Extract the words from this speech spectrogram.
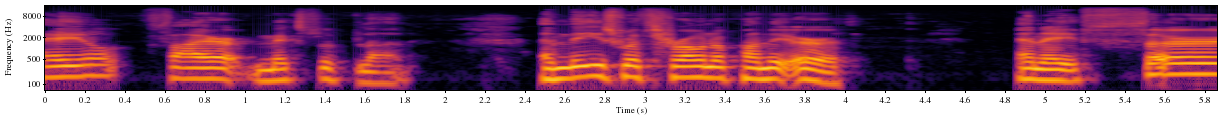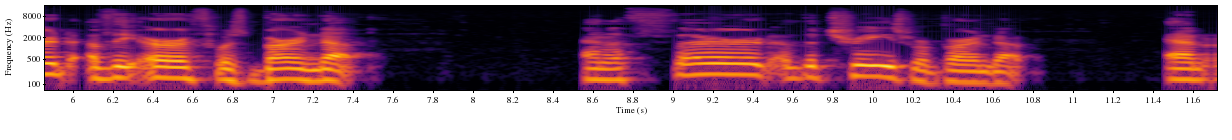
hail, fire mixed with blood. And these were thrown upon the earth. And a third of the earth was burned up, and a third of the trees were burned up, and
